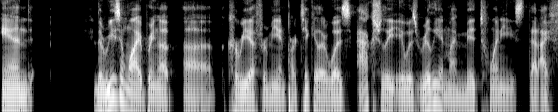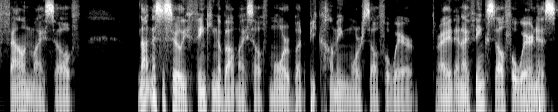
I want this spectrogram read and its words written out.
And the reason why I bring up uh, Korea for me in particular was actually it was really in my mid 20s that I found myself not necessarily thinking about myself more, but becoming more self aware, right? And I think self awareness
